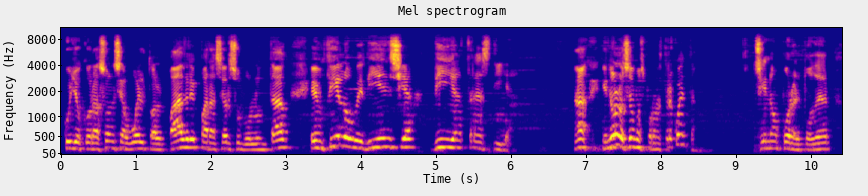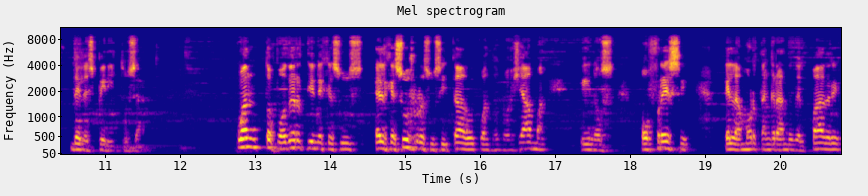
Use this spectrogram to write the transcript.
cuyo corazón se ha vuelto al Padre para hacer su voluntad en fiel obediencia día tras día. Ah, y no lo hacemos por nuestra cuenta, sino por el poder del Espíritu Santo. ¿Cuánto poder tiene Jesús, el Jesús resucitado, cuando nos llama y nos ofrece el amor tan grande del Padre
